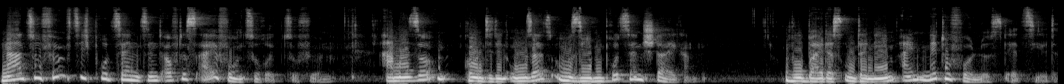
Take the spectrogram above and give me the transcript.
Nahezu 50% sind auf das iPhone zurückzuführen. Amazon konnte den Umsatz um 7% steigern, wobei das Unternehmen einen Nettoverlust erzielte.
